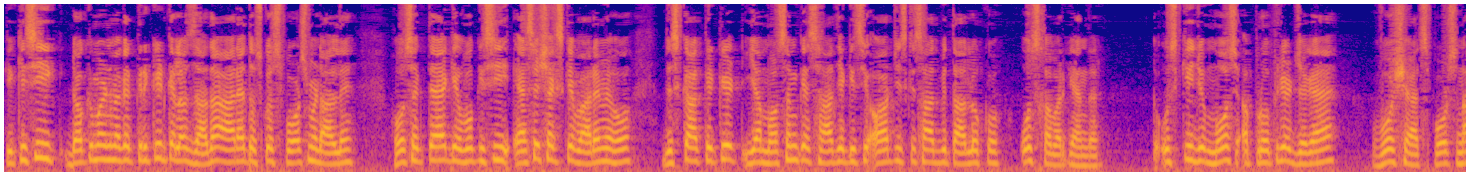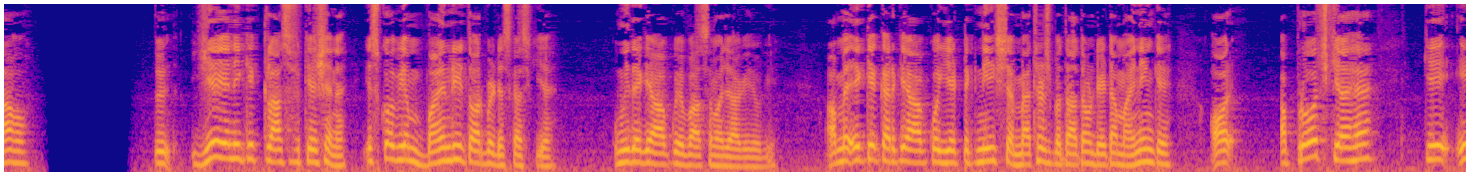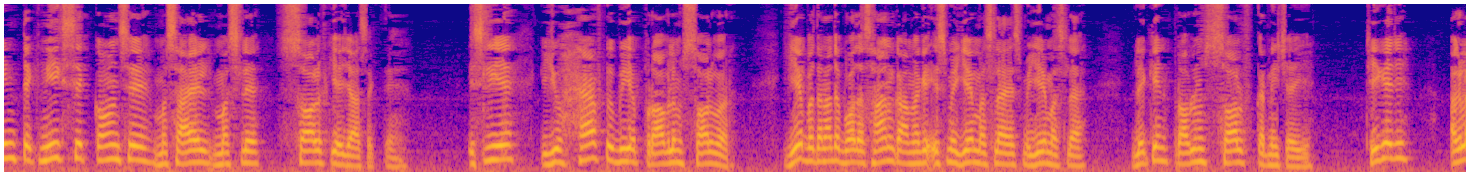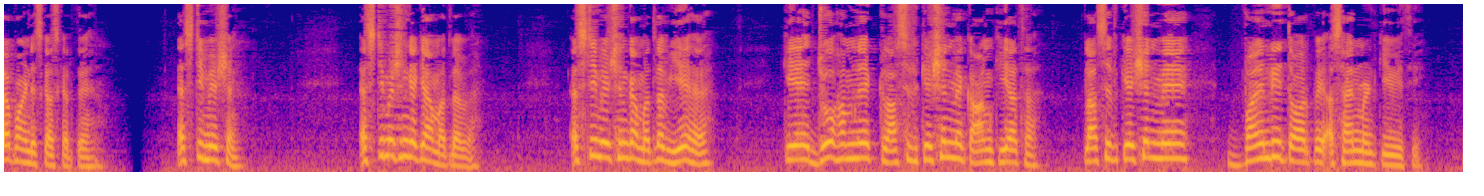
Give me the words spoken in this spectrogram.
کہ کسی ڈاکیومنٹ میں اگر کرکٹ کا لفظ زیادہ آ رہا ہے تو اس کو اسپورٹس میں ڈال دیں۔ ہو سکتا ہے کہ وہ کسی ایسے شخص کے بارے میں ہو جس کا کرکٹ یا موسم کے ساتھ یا کسی اور چیز کے ساتھ بھی تعلق ہو اس خبر کے اندر۔ تو اس کی جو موسٹ اپروپریٹ جگہ ہے وہ شاید اسپورٹس نہ ہو۔ تو یہ یعنی کہ کلاسیفیکیشن ہے۔ اس کو ابھی ہم بائنری طور پہ ڈسکس کیا ہے۔ امید ہے کہ آپ کو یہ بات سمجھ آ گئی ہوگی۔ اب میں ایک ایک کر کے آپ کو یہ ٹیکنیکس یا میتھڈس بتاتا ہوں ڈیٹا مائننگ کے۔ اور اپروچ کیا ہے کہ ان ٹیکنیک سے کون سے مسائل، مسئلے سالو کیے جا سکتے ہیں۔ اس لیے you have to be a problem solver یہ بتانا تو بہت آسان کام ہے کہ اس میں یہ مسئلہ ہے، اس میں یہ مسئلہ ہے۔ لیکن پرابلم سالو کرنی چاہیے۔ ٹھیک ہے جی؟ اگلا پوائنٹ ڈسکس کرتے ہیں۔ ایسٹیمیشن ایسٹیمیشن کا کیا مطلب ہے؟ ایسٹیمیشن کا مطلب یہ ہے کہ جو ہم نے کلاسیفیکیشن میں کام کیا تھا کلاسیفیکیشن میں بائنری طور پہ اسائنمنٹ کی ہوئی تھی۔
